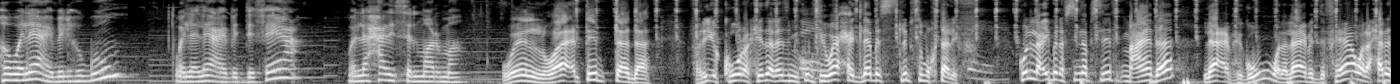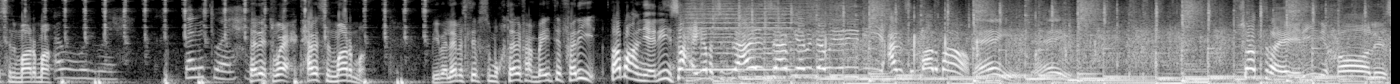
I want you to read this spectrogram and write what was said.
هو لاعب الهجوم ولا لاعب الدفاع؟ ولا حارس المرمى؟ والوقت ابتدى. فريق كوره كده لازم يكون في واحد لابس لبس مختلف. كل لعيبه نفسين لابس لبس معاه ده لاعب هجوم ولا لاعب الدفاع ولا حارس المرمى. أول واحد. تالت واحد. ثالث واحد حارس المرمى. بيبقى لابس لبس مختلف عن بقية الفريق. طبعا يا ريني صح إجابة صح عايز جامد قوي يا ريني حارس المرمى. هايل هايل شاطرة يا إيريني خالص.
